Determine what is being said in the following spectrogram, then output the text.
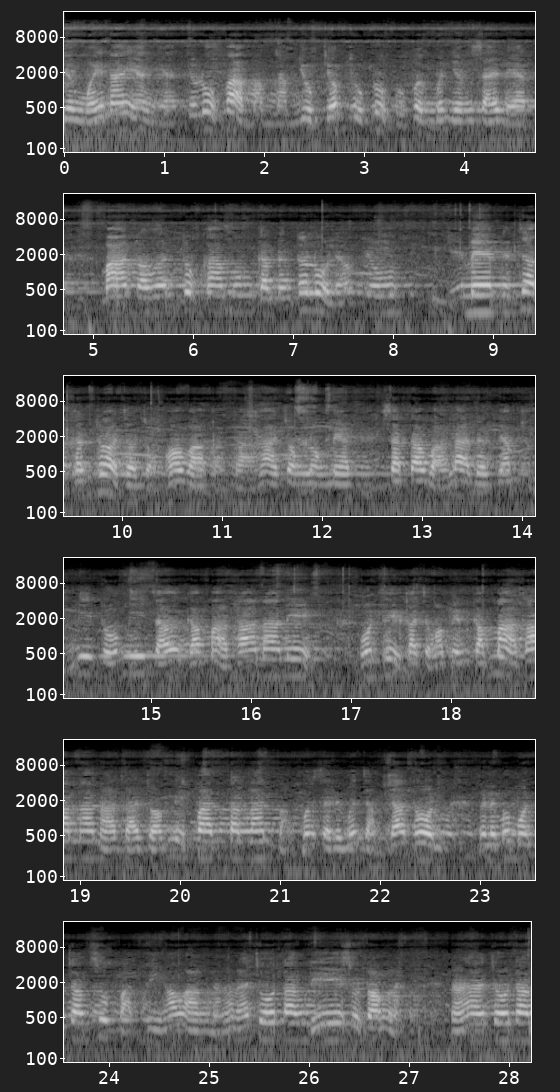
ยังไว้ในแห่งเนี่ยจะลูกป้าหม่ำนำยุบจบถูกลูกผู้เฟิงมันยังสายแหลดมาต่อเงินทุกขามุงกำลังตะลุแล้วยงแม่เป็นเจ้าขันท่อเจ้าจงพ่อว่าขันกาห้าจงลองแม่สัตวาลาเดิกย้ำขีมีโตมีเจอกรรมาทานานี่ คนที่ข้าจะมาเป็นกรรมาทานานาตาจอมนิพพานตั้งล้านปักเมื่อเสด็จเมื่อจำชาทนเป็นเลยเมื่อมนจำสุปัตตีเฮาอังนะนะโจตังดีสุดตองนะนะโจตัง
